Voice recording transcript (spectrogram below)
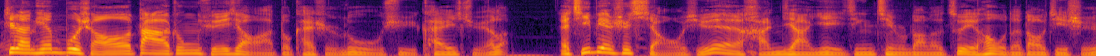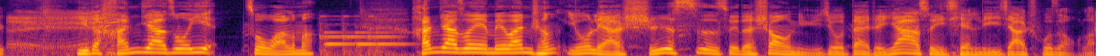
这两天不少大中学校啊都开始陆续开学了。哎，即便是小学，寒假也已经进入到了最后的倒计时。你的寒假作业做完了吗？寒假作业没完成，有俩十四岁的少女就带着压岁钱离家出走了。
